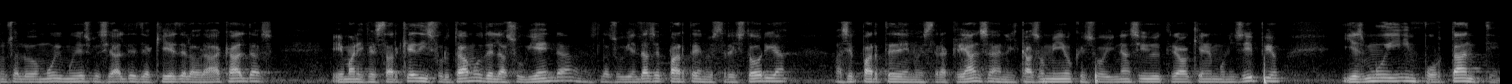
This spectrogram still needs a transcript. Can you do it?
Un saludo muy, muy especial desde aquí, desde La Dorada Caldas. Eh, manifestar que disfrutamos de la subienda. La subienda hace parte de nuestra historia, hace parte de nuestra crianza. En el caso mío, que soy nacido y creado aquí en el municipio, y es muy importante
